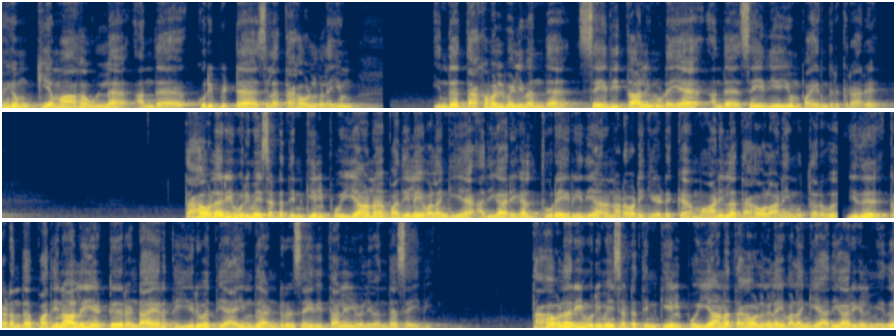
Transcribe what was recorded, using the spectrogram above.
மிக முக்கியமாக உள்ள அந்த குறிப்பிட்ட சில தகவல்களையும் இந்த தகவல் வெளிவந்த செய்தித்தாளினுடைய அந்த செய்தியையும் பகிர்ந்திருக்கிறாரு. தகவலறி உரிமை சட்டத்தின் கீழ் பொய்யான பதிலை வழங்கிய அதிகாரிகள் துறை ரீதியான நடவடிக்கை எடுக்க மாநில தகவல் ஆணையம் உத்தரவு. இது கடந்த பதினாலு எட்டு ரெண்டாயிரத்தி இருபத்தி ஐந்து அன்று செய்தித்தாளில் வெளிவந்த செய்தி. தகவலறியும் உரிமை சட்டத்தின் கீழ் பொய்யான தகவல்களை வழங்கிய அதிகாரிகள் மீது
